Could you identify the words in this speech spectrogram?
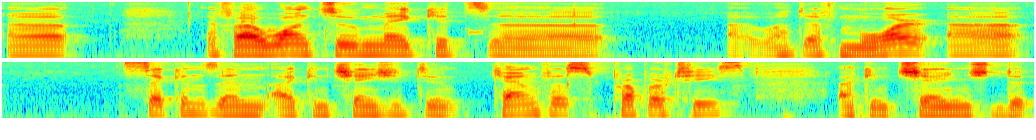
Uh, if I want to make it, uh, I want to have more uh, seconds, then I can change it to canvas properties. I can change the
